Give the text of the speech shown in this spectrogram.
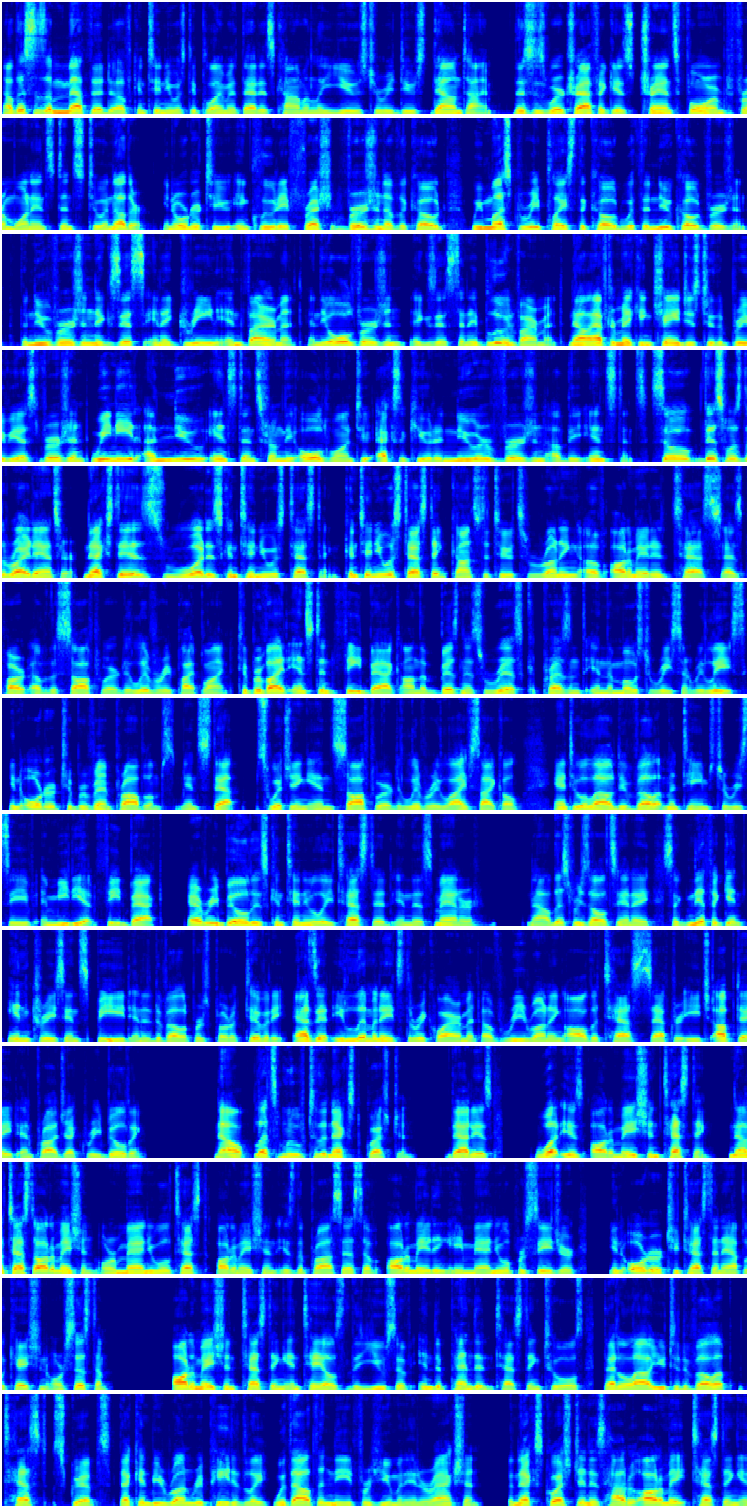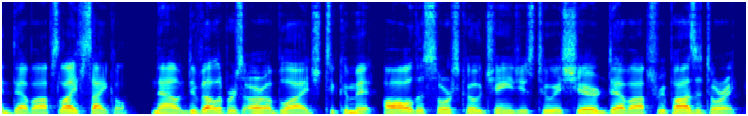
Now, this is a method of continuous deployment that is commonly used to reduce downtime. This is where traffic is transformed from one instance to another. In order to include a fresh version of the code, we must replace the code with the new code version. The new version exists in a green environment, and the old version exists in a blue environment. Now, after making changes to the previous version, we need a new instance from the old one to execute a newer version of the instance. So, this was the right answer. Next is what is continuous testing? Continuous testing constitutes running of automated tests as part of the software delivery pipeline to provide instant feedback on the business risk present in the most recent release in order to prevent problems in step, switching in software delivery lifecycle, and to allow development teams to receive immediate feedback. Every build is continually tested in this manner now, this results in a significant increase in speed in a developer's productivity, as it eliminates the requirement of rerunning all the tests after each update and project rebuilding. Now, let's move to the next question. That is, what is automation testing? Now, test automation or manual test automation is the process of automating a manual procedure in order to test an application or system. Automation testing entails the use of independent testing tools that allow you to develop test scripts that can be run repeatedly without the need for human interaction. The next question is how to automate testing in DevOps lifecycle. Now, developers are obliged to commit all the source code changes to a shared DevOps repository.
